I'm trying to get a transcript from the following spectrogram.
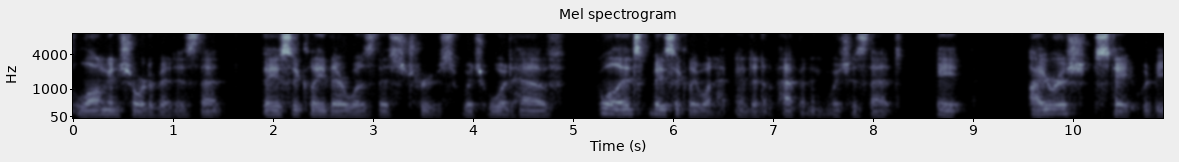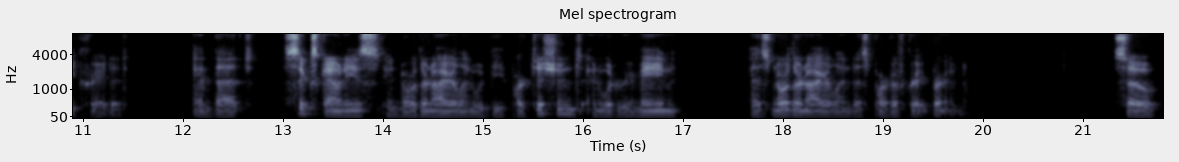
long and short of it is that basically there was this truce which would have well it's basically what ended up happening which is that a irish state would be created and that six counties in northern ireland would be partitioned and would remain as northern ireland as part of great britain so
